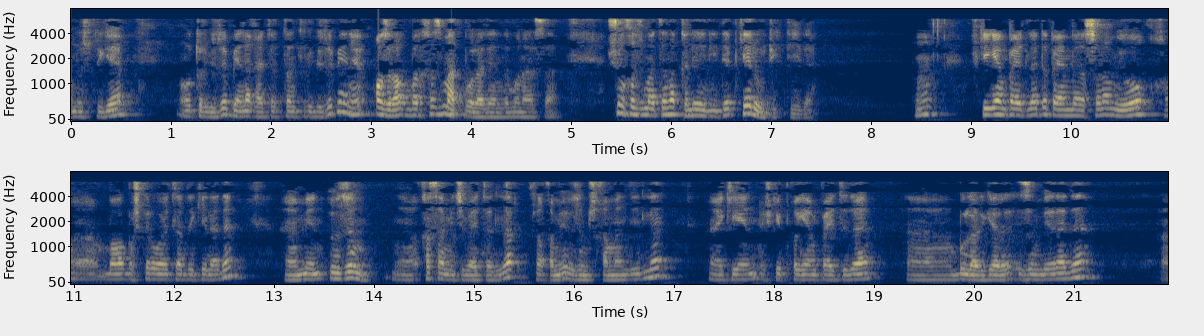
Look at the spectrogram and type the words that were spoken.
uni ustiga o'tirgizib yana qaytadan turgizib ya'ni ozroq bir xizmat bo'ladi endi bu narsa. Shu xizmatini qilaylik deb keluvdik deydi. Kelgan paytlarda payg'ambar alayhissalom yo'q boshqa rivoyatlarda keladi. Men o'zim e, qasam ichib aytadilar shunaqa men o'zim chiqaman deydilar. Keyin shu kelib qolgan paytida e, bularga izn beradi. E,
